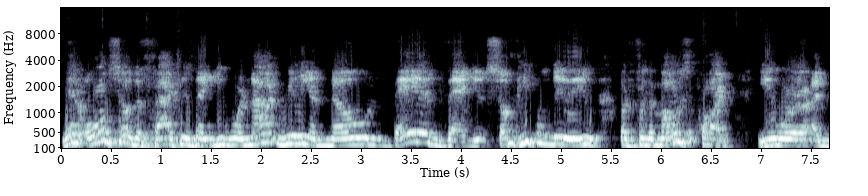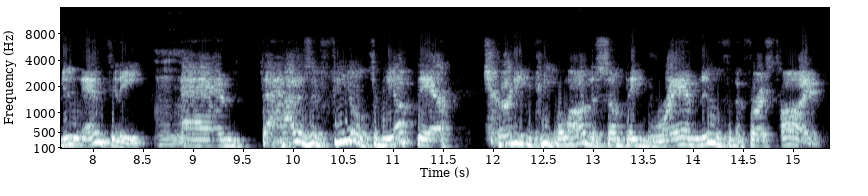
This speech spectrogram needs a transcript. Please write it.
then also the fact is that you were not really a known band then. You, some people knew you, but for the most part, you were a new entity. And the, how does it feel to be up there turning people on to something brand new for the first time?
